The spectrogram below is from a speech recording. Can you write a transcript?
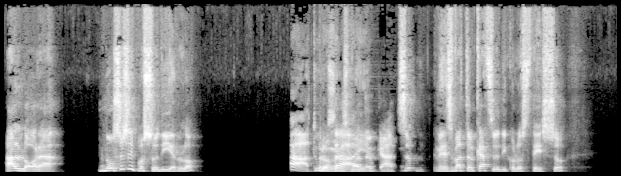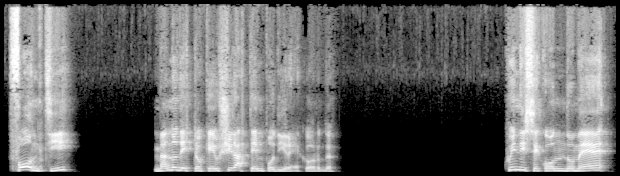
Allora, non so se posso dirlo, Ah, tu lo me ne sai. sbatto il cazzo, me ne sbatto il cazzo e lo dico lo stesso. Fonti mi hanno detto che uscirà a tempo di record. Quindi secondo me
